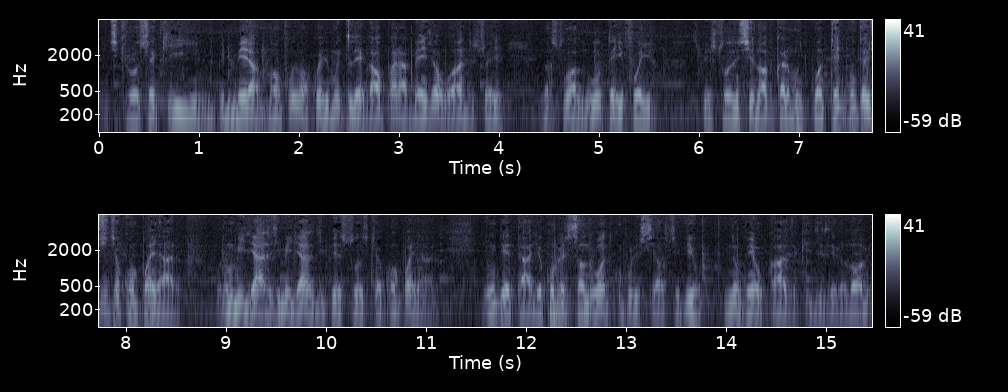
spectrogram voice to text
a gente trouxe aqui em primeira mão, foi uma coisa muito legal, parabéns ao Anderson aí, na sua luta aí, foi, as pessoas em Sinop ficaram muito contentes, muita gente acompanharam, foram milhares e milhares de pessoas que acompanharam. E um detalhe, eu conversando ontem com um policial civil, não vem ao caso aqui dizer o nome,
